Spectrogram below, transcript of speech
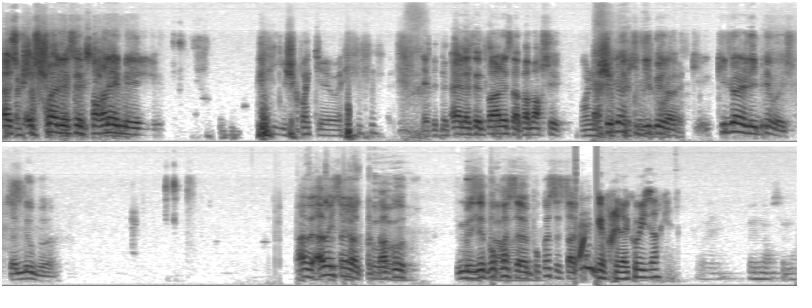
Ah, pas je, je crois qu'elle essaie de parler, mais je crois que, ouais. Il y avait de la elle essaie de parler, ça a pas marché. Les Ah, bien qui libé là. Qui l'a libé, wesh. Ça me noob. Ah, mais, ah oui, c'est vrai, Perco, par contre. Je me disais pourquoi ça, pourquoi ça s'arrête. Qui a pris la co, Isaac? Euh, non, c'est bon.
